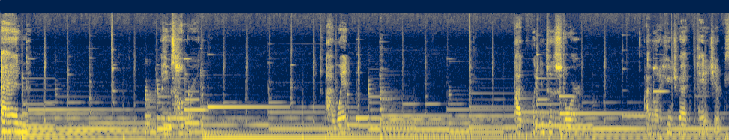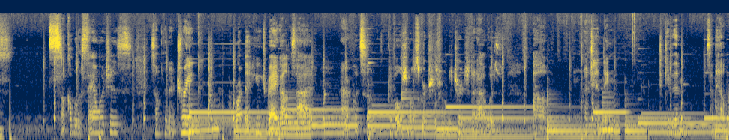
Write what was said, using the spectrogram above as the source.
And he was hungry. I went I went into the store. I bought a huge bag of potato chips, a couple of sandwiches, something to drink. I brought that huge bag outside and I put some devotional scriptures from the church that I was um, attending to give them some help.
